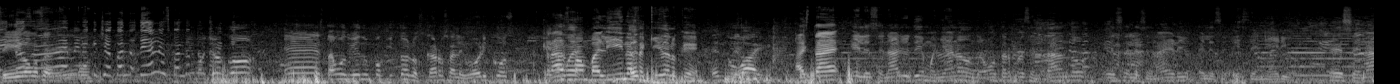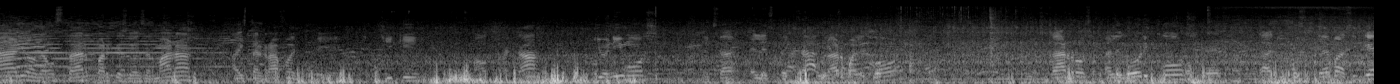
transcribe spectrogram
de los recoditos. Sí, vamos a- Ay, mira qué chido. ¿Cuándo- Díganles cuándo tocan. Choco, eh, estamos viendo un poquito los carros alegóricos, tras bambalinas aquí de lo que En Dubai. Ahí está el escenario el día de mañana donde vamos a estar presentando. Es el escenario, el es- escenario. Escenario donde vamos a estar, Parque Ciudades Hermanas. Ahí está el Rafa, eh, Chiqui. Vamos para acá. Aquí venimos. Ahí está el espectacular malecón. Los carros alegóricos. Quien con su tema. Así que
